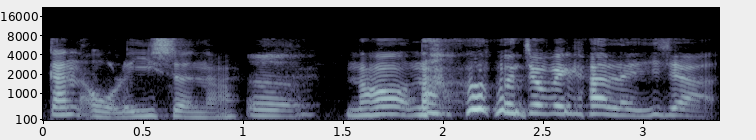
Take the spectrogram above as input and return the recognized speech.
干呕了一声啊，嗯，然后 然后就被看了一下。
